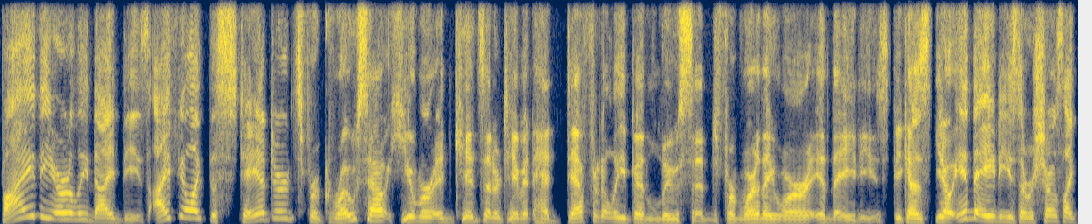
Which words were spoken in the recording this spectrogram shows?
By the early 90s, I feel like the standards for gross out humor in kids' entertainment had definitely been loosened from where they were in the 80s. Because, you know, in the 80s, there were shows like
